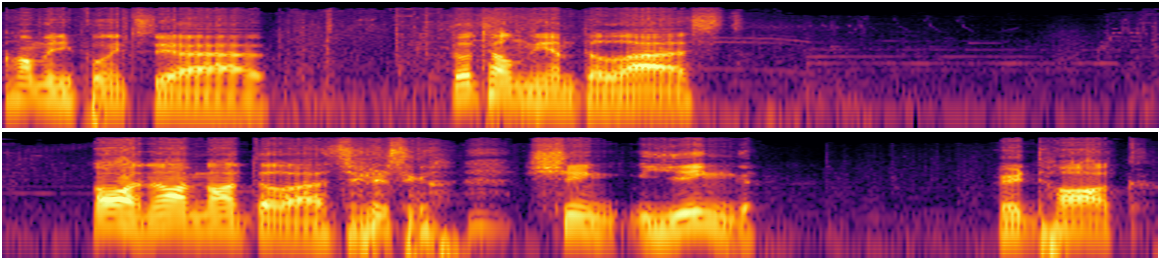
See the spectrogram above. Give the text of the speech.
how many points do you have? Don't tell me I'm the last. Oh no, I'm not the last. There's a Xing Ying. Red Hawk.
